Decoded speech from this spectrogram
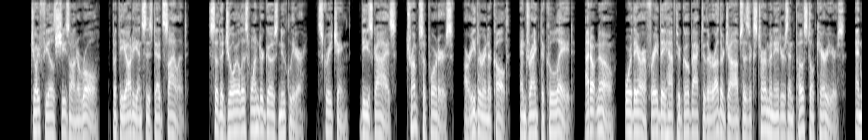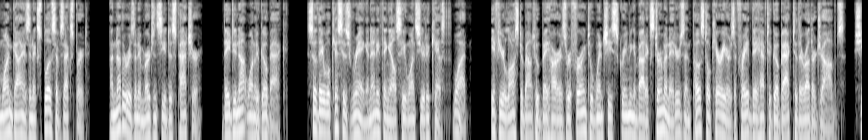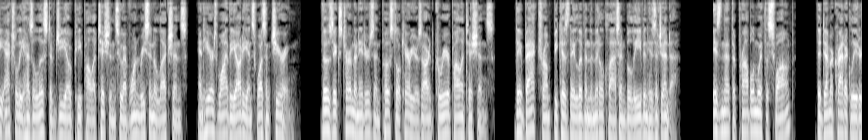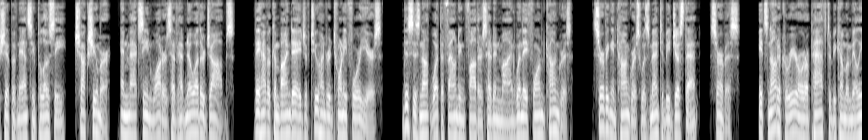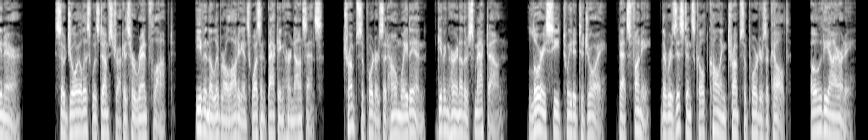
Joy feels she's on a roll, but the audience is dead silent. So the joyless wonder goes nuclear, screeching, these guys, Trump supporters, are either in a cult, and drank the Kool-Aid, I don't know, or they are afraid they have to go back to their other jobs as exterminators and postal carriers, and one guy is an explosives expert. Another is an emergency dispatcher. They do not want to go back. So they will kiss his ring and anything else he wants you to kiss. What? If you're lost about who Behar is referring to when she's screaming about exterminators and postal carriers afraid they have to go back to their other jobs, she actually has a list of GOP politicians who have won recent elections, and here's why the audience wasn't cheering. Those exterminators and postal carriers aren't career politicians. They back Trump because they live in the middle class and believe in his agenda. Isn't that the problem with the swamp? The Democratic leadership of Nancy Pelosi, Chuck Schumer, and Maxine Waters have had no other jobs. They have a combined age of 224 years. This is not what the Founding Fathers had in mind when they formed Congress. Serving in Congress was meant to be just that, service. It's not a career or a path to become a millionaire. So Joyless was dumbstruck as her rant flopped. Even the liberal audience wasn't backing her nonsense. Trump supporters at home weighed in, giving her another smackdown. Lori C. tweeted to Joy, That's funny, the resistance cult calling Trump supporters a cult. Oh the irony.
